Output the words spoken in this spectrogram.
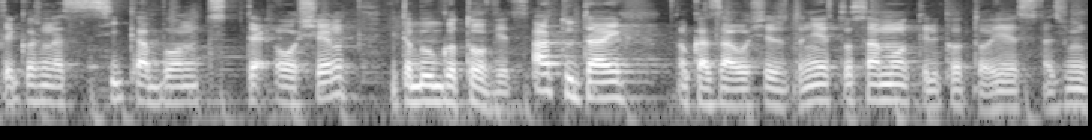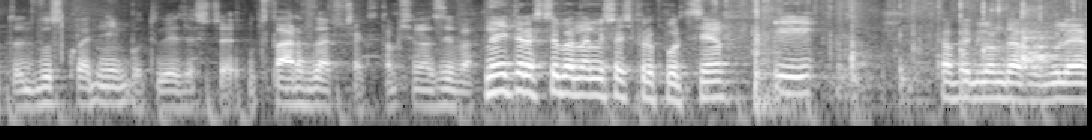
tylko że na Sika Bond T8 i to był gotowiec. A tutaj okazało się, że to nie jest to samo, tylko to jest, nazwijmy to dwuskładnik, bo tu jest jeszcze utwardzacz, czy jak to tam się nazywa. No i teraz trzeba namieszać proporcje i to wygląda w ogóle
